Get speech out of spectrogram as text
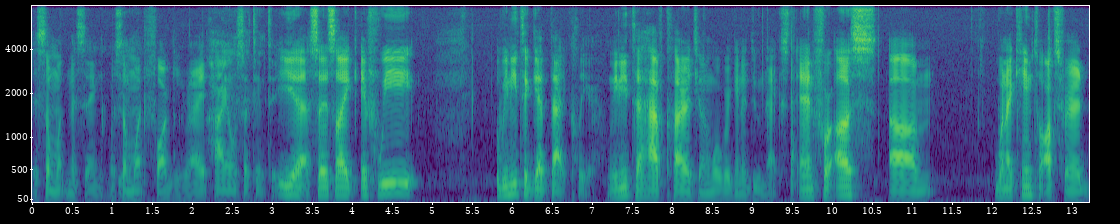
is somewhat missing or somewhat yeah. foggy, right? High uncertainty. Yeah, so it's like if we we need to get that clear. We need to have clarity on what we're gonna do next. And for us, um, when I came to Oxford,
